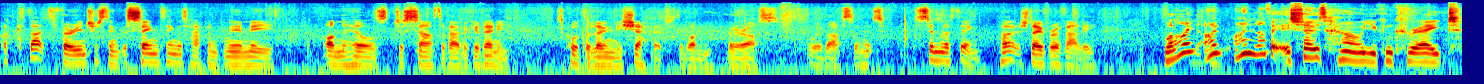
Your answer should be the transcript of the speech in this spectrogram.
what- that's very interesting. The same thing has happened near me on the hills just south of Abergavenny. It's called the Lonely Shepherd, the one where us, with us, and it's a similar thing, perched over a valley. Well, I, I, I love it. It shows how you can create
